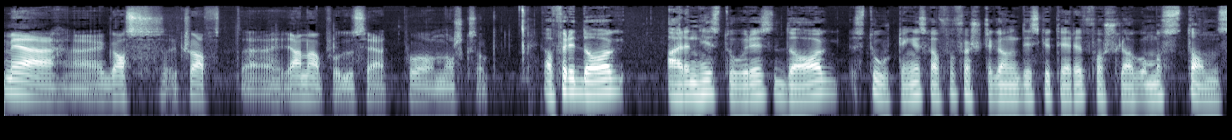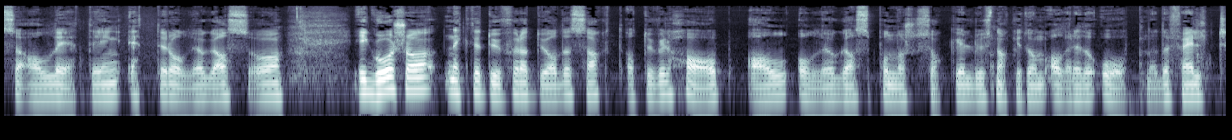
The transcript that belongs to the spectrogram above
med gasskraft, gjerne produsert på norsk sokkel. Ja, for i dag er en historisk dag. Stortinget skal for første gang diskutere et forslag om å stanse all leting etter olje og gass. Og I går så nektet du for at du hadde sagt at du vil ha opp all olje og gass på norsk sokkel. Du snakket om allerede åpnede felt.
